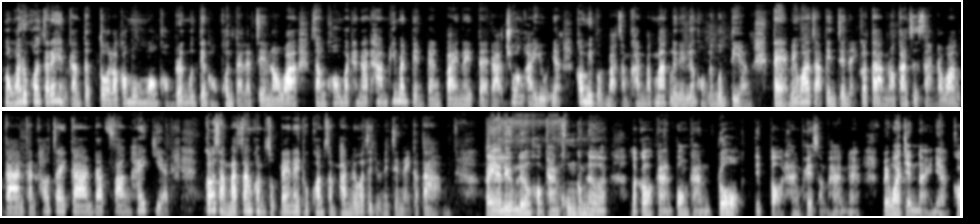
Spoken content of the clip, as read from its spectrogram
หวังว่าทุกคนจะได้เห็นการเติบโตแล้วก็มุมมองของเรื่องบนเตียงของคนแต่ละเจนเนาะว่าสังคมวัฒนธรรมที่มันเปลี่ยนแปลงไปในแต่ละช่วงอายุเนี่ยก็มีบทบาทสำคัญมากๆเลยในเรื่องของเรื่องบนเตียง แต่ไม่ว่าจะเป็นเจนไหนก็ตามเนาะการสื่อสารระหว่างการการเข้าใจการรับฟังให้เกียรติ ก็สามารถสร้างความสุขได้ในทุกความสัมพันธ์ไม่ว่าจะอยู่ในเจนไหนก็ตามแต่อย่าลืมเรื่องของการคุมกำเนิด แล้วก็การป้องกันโรคติดต่อทางเพศสัมพันธ์นะไม่ว่าเจนไหนเนี่ยก็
